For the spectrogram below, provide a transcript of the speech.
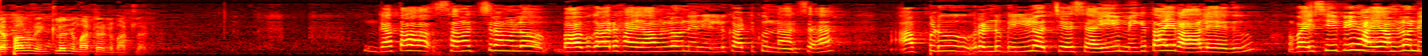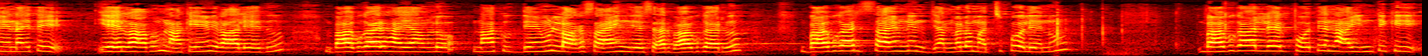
చెప్పాలి ఇంట్లోనే మాట్లాడి మాట్లాడు. గత సంవత్సరంలో బాబుగారి హయాంలో నేను ఇల్లు కట్టుకున్నాను సార్. అప్పుడు రెండు బిల్లులు వచ్చేసాయి మిగతాయి రాలేదు. వైసీపీ హయాంలో నేనైతే ఏ లాభం నాకేమి రాలేదు. బాబుగారి హయాంలో నాకు దేవుళ్ళలాగా సాయం చేశారు బాబుగారు బాబుగారి సాయం నేను జన్మలో మర్చిపోలేను. బాబుగారు లేకపోతే నా ఇంటికి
